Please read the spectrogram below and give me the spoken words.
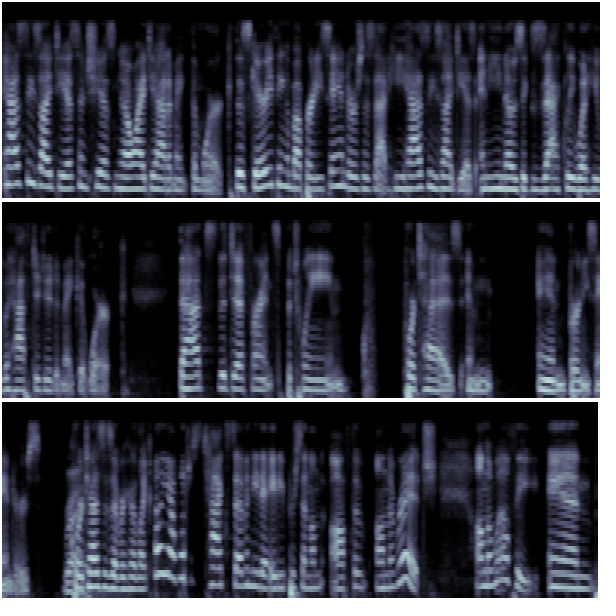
has these ideas and she has no idea how to make them work. The scary thing about Bernie Sanders is that he has these ideas and he knows exactly what he would have to do to make it work. That's the difference between Cortez and and Bernie Sanders. Right. Cortez is over here like, oh yeah, we'll just tax 70 to 80 percent on off the on the rich, on the wealthy, and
